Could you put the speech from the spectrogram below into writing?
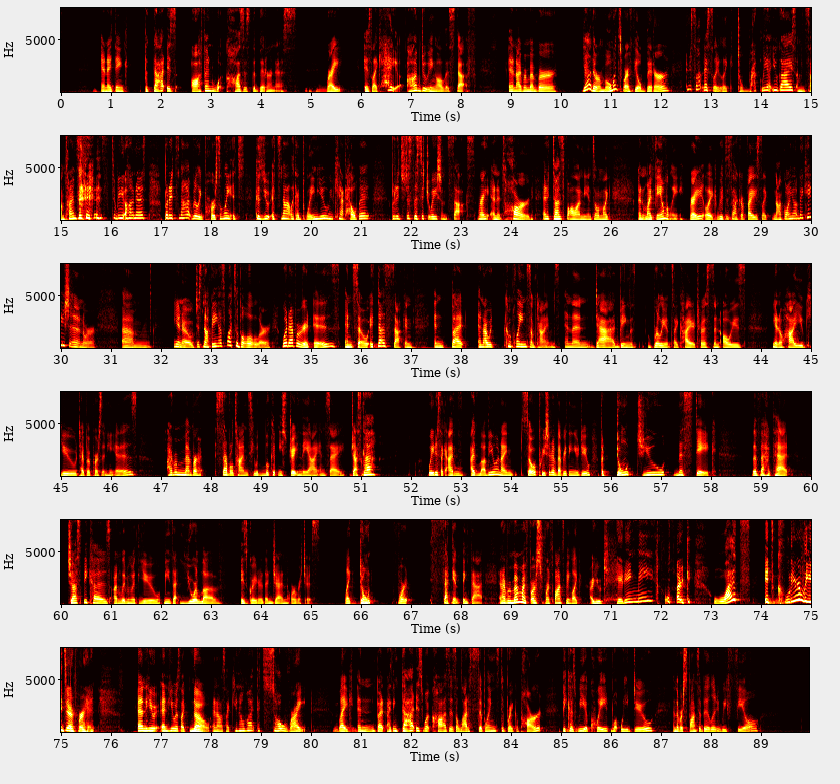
And I think, but that is often what causes the bitterness, mm-hmm. right? is like, hey, I'm doing all this stuff. And I remember, yeah, there are moments where I feel bitter. And it's not necessarily like directly at you guys. I mean, sometimes it is, to be honest, but it's not really personally. It's because you, it's not like I blame you. You can't help it, but it's just the situation sucks, right? And it's hard and it does fall on me. And so I'm like, and my family, right? Like we had to sacrifice like not going on vacation or, um, you know, just not being as flexible or whatever it is. And so it does suck. And, and, but, and I would complain sometimes. And then dad, being this brilliant psychiatrist and always, you know, high EQ type of person he is, I remember several times he would look at me straight in the eye and say, Jessica, wait a second, I, I love you and I'm so appreciative of everything you do, but don't you mistake the fact that just because I'm living with you means that your love is greater than Jen or Rich's. Like, don't for second think that. And I remember my first response being like, Are you kidding me? like, what? It's mm. clearly different. And he and he was like, No. And I was like, you know what? That's so right. Mm-hmm. Like, and but I think that is what causes a lot of siblings to break apart because we equate what we do and the responsibility we feel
